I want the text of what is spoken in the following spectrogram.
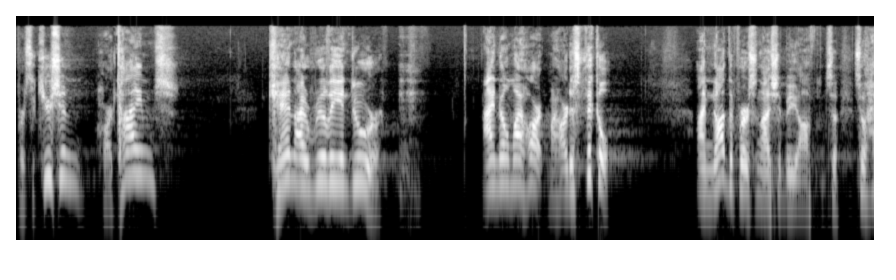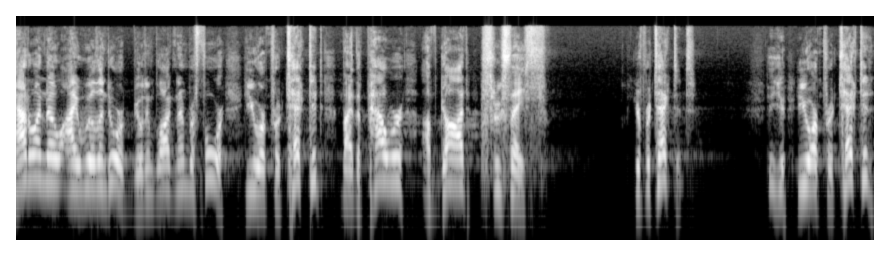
persecution, hard times, can I really endure? I know my heart. My heart is fickle. I'm not the person I should be often. So, so how do I know I will endure? Building block number four. You are protected by the power of God through faith. You're protected. You, you are protected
